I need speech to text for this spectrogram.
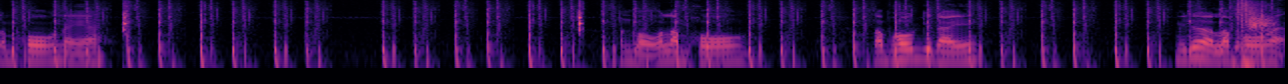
ลำโพงไหนอะมัน บอกว่าลำโพงลำโพงอยู่ไหนมีเด้วยเหรอลำโพงอะ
